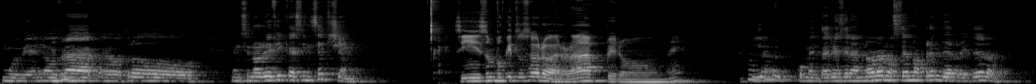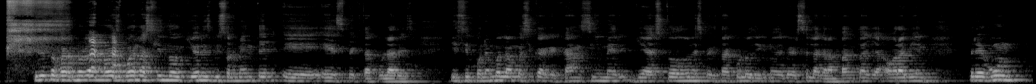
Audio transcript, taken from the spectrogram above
Muy bien, la otra, eh, otro mención honorífica es Inception. Sí, es un poquito sobrevalorada, pero. Eh. Los comentarios eran, Nolan usted no aprende, reitero. Christopher Nolan no es bueno haciendo guiones visualmente eh, espectaculares. Y si ponemos la música de Hans Zimmer, ya es todo un espectáculo digno de verse en la gran pantalla. Ahora bien, pregun-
